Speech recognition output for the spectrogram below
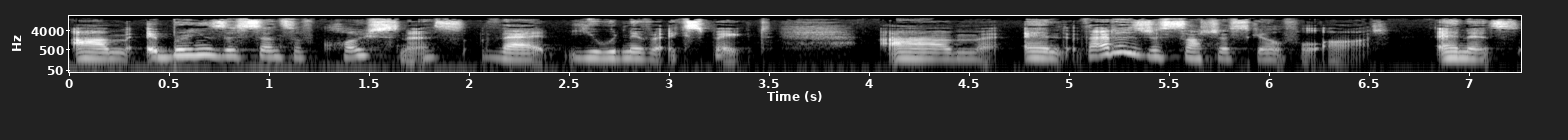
Um, it brings a sense of closeness that you would never expect. Um, and that is just such a skillful art. And it's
